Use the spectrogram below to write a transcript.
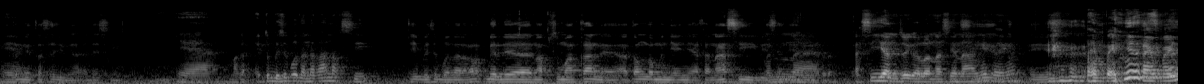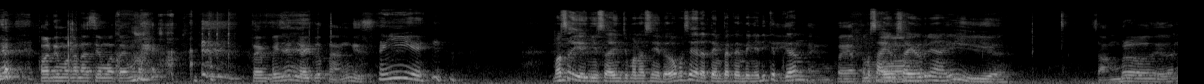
Itu mitosnya juga ada sih. ya maka itu bisa buat anak-anak sih. Iya biasa buat anak-anak biar dia nafsu makan ya atau enggak menyanyiakan nasi biasanya. benar. Kasihan cuy kalau nasi nangis ya kan? Iya. tempenya. Tempenya kalau dia makan nasi sama tempe tempenya nggak ikut nangis. Iya. Masa ya nyisain cuma nasinya doang masih ada tempe-tempenya dikit kan? Tempe sama sayur-sayurnya iya sambel ya kan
